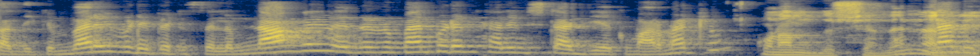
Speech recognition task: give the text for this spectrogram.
சந்திக்கும் வரை விடைபெற்று செல்லும் நாங்கள் என்று அன்புடன் கலின் ஸ்டார் ஜெயக்குமார் மற்றும் குணம் துஷ்யந்தன். நன்றி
